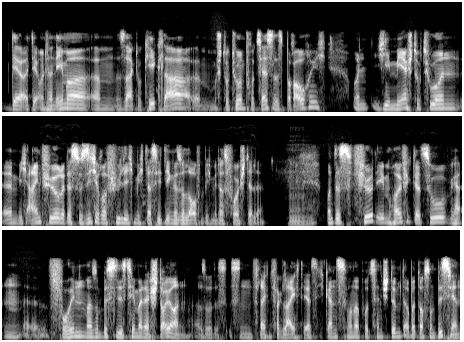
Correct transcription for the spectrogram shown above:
der, der Unternehmer ähm, sagt, okay, klar, ähm, Strukturen, Prozesse, das brauche ich. Und je mehr Strukturen ähm, ich einführe, desto sicherer fühle ich mich, dass die Dinge so laufen, wie ich mir das vorstelle. Mhm. Und das führt eben häufig dazu, wir hatten äh, vorhin mal so ein bisschen das Thema der Steuern. Also das ist ein, vielleicht ein Vergleich, der jetzt nicht ganz 100% stimmt, aber doch so ein bisschen.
